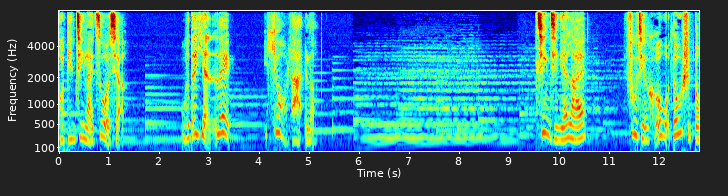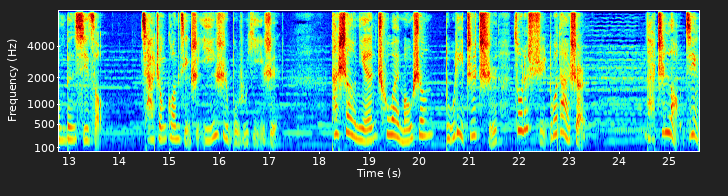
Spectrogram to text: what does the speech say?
我便进来坐下。我的眼泪又来了。近几年来，父亲和我都是东奔西走。家中光景是一日不如一日。他少年出外谋生，独立支持，做了许多大事儿。哪知老境，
